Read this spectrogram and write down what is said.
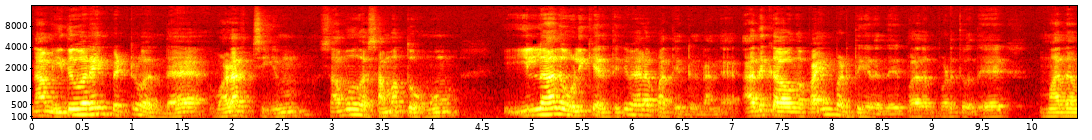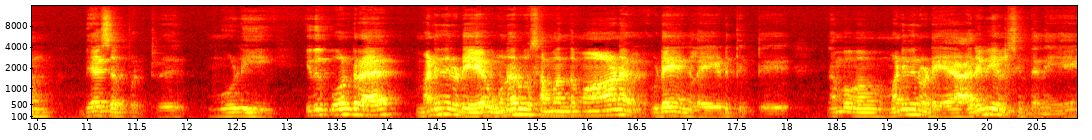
நாம் இதுவரை பெற்று வந்த வளர்ச்சியும் சமூக சமத்துவமும் இல்லாத ஒழிக்கிறதுக்கு வேலை பார்த்துட்டு இருக்கிறாங்க அதுக்கு அவங்க பயன்படுத்துகிறது படுத்துவது மதம் தேசப்பற்று மொழி இது போன்ற மனிதனுடைய உணர்வு சம்பந்தமான விடயங்களை எடுத்துக்கிட்டு நம்ம மனிதனுடைய அறிவியல் சிந்தனையை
